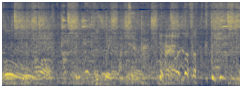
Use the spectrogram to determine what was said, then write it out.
Oh. Good break. ハハハハ!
